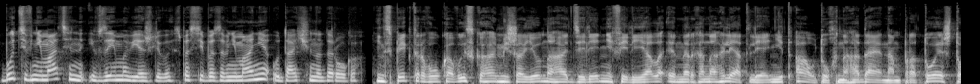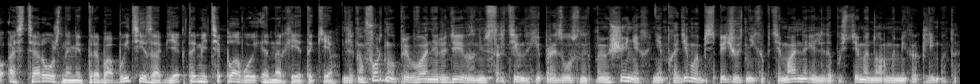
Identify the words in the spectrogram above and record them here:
Будьте внимательны и взаимовежливы. Спасибо за внимание. Удачи на дорогах. Інспектор вулкавыскага міжраённага аддзялення філіяла энерганагляд Леонид Аўтух нагадае нам пра тое, што асцярожнымі трэба быць і з аб'ектамі тепловой энергетики. Для комфортного пребывания людей в административных и производственных помещениях необходимо обеспечивать в них оптимальные или допустимые нормы микроклимата.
